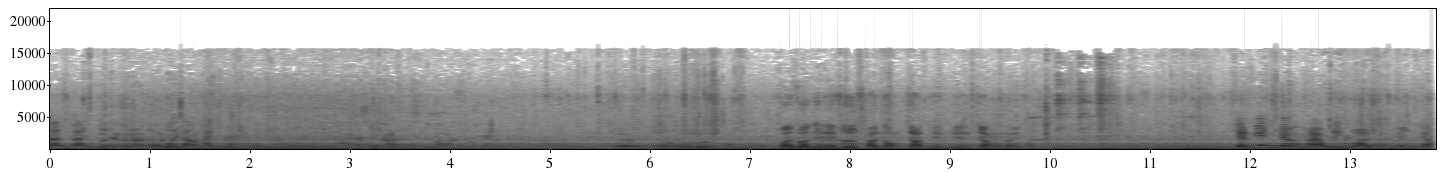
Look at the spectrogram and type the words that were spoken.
酸酸甜甜的，味道还不错。酸酸甜甜就是传统加甜面酱的那一种。甜面酱还有另外一种面酱，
